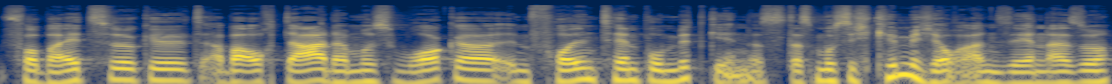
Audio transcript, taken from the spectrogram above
vorbeizirkelt. Aber auch da, da muss Walker im vollen Tempo mitgehen. Das, das muss sich Kimmich auch ansehen. Also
